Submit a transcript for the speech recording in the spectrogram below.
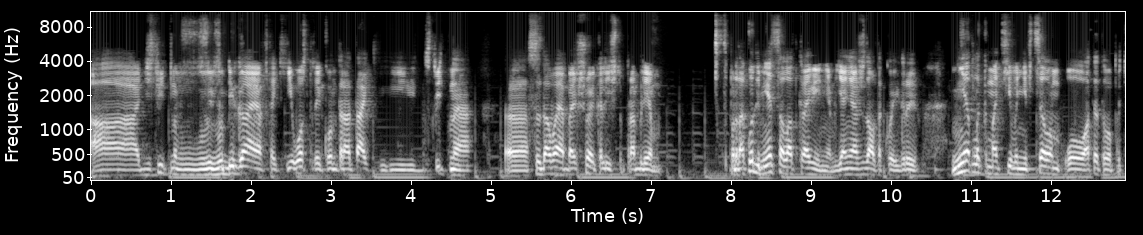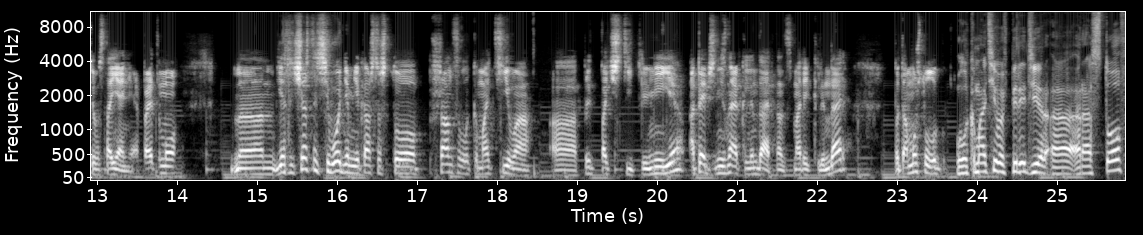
а действительно выбегая в такие острые контратаки и действительно э, создавая большое количество проблем Спартаку для меня стало откровением. Я не ожидал такой игры ни от Локомотива, ни в целом от этого противостояния. Поэтому, э, если честно, сегодня мне кажется, что шансы Локомотива э, предпочтительнее. Опять же, не знаю календарь, надо смотреть календарь. Потому что... У Локомотива впереди э, Ростов,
